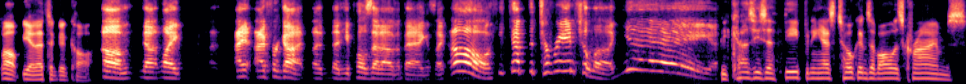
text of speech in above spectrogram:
Oh yeah, that's a good call. Um, not like I I forgot that, that he pulls that out of the bag. It's like, oh, he kept the tarantula. Yay! Because he's a thief and he has tokens of all his crimes.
